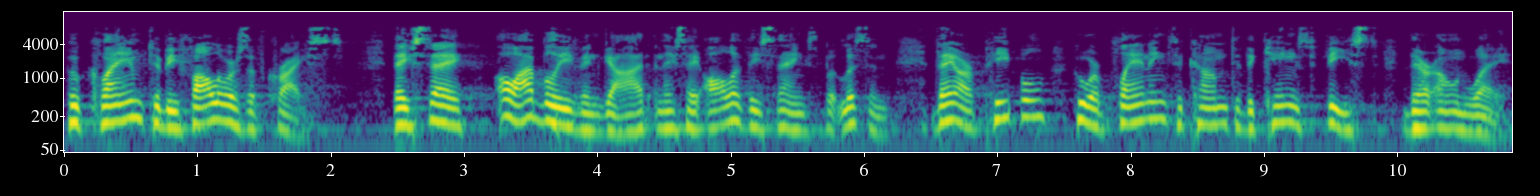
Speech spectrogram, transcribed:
who claim to be followers of Christ, they say, oh, I believe in God, and they say all of these things, but listen, they are people who are planning to come to the king's feast their own way.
